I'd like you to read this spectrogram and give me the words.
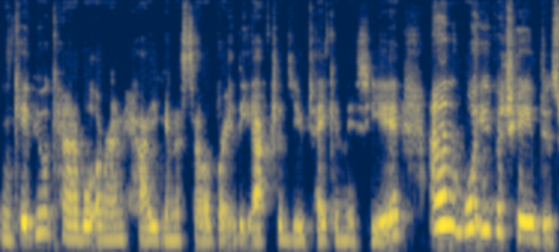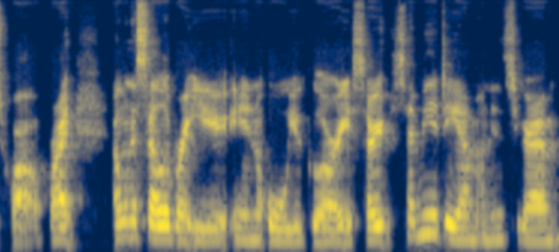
and keep you accountable around how you're going to celebrate the actions you've taken this year and what you've achieved as well, right? I want to celebrate you in all your glory. So send me a DM on Instagram.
